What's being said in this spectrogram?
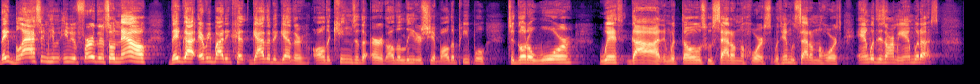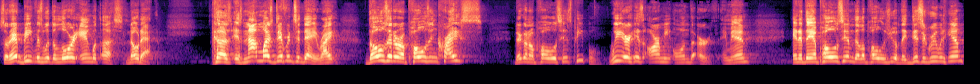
They blasphemed him even further. And so now they've got everybody gathered together, all the kings of the earth, all the leadership, all the people to go to war with God and with those who sat on the horse, with him who sat on the horse, and with his army and with us. So their beef is with the Lord and with us. Know that. Because it's not much different today, right? Those that are opposing Christ, they're going to oppose his people. We are his army on the earth. Amen. And if they oppose him, they'll oppose you. If they disagree with him,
